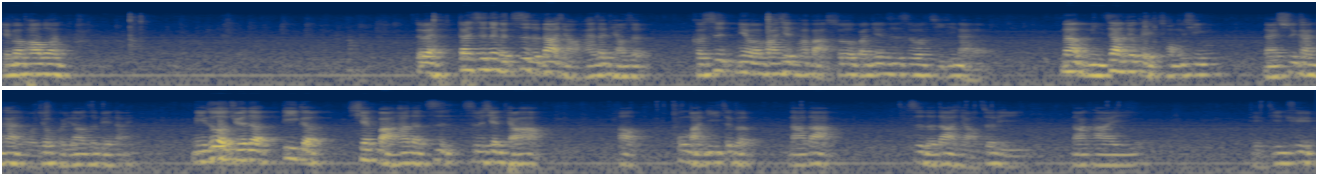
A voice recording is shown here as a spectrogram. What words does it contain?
有没有 PowerPoint？对？但是那个字的大小还在调整。可是你有没有发现，它把所有关键字是都挤进来了？那你这样就可以重新来试看看。我就回到这边来。你如果觉得第一个，先把它的字是不是先调好？好，不满意这个拉大字的大小，这里拉开，点进去，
